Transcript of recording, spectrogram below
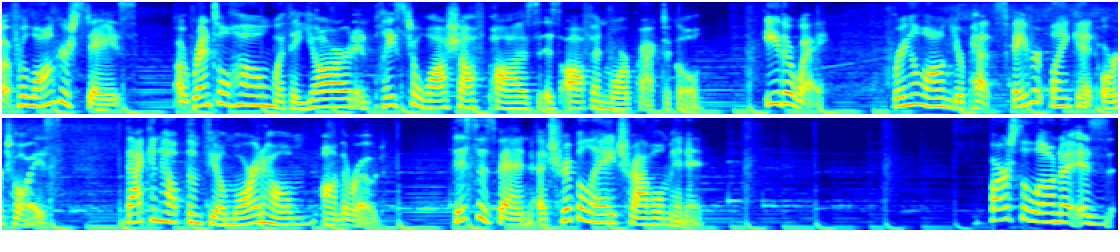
But for longer stays, a rental home with a yard and place to wash off paws is often more practical. Either way, bring along your pet's favorite blanket or toys. That can help them feel more at home on the road. This has been a AAA Travel Minute. Barcelona is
